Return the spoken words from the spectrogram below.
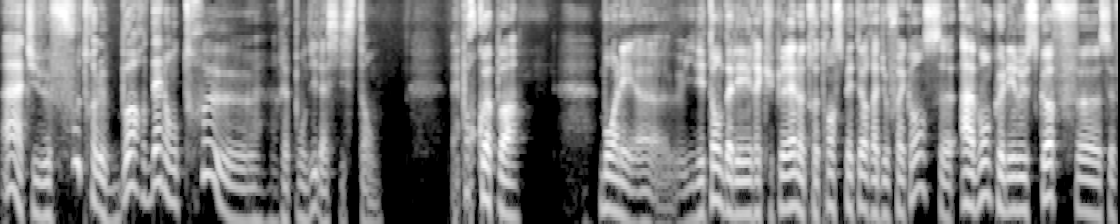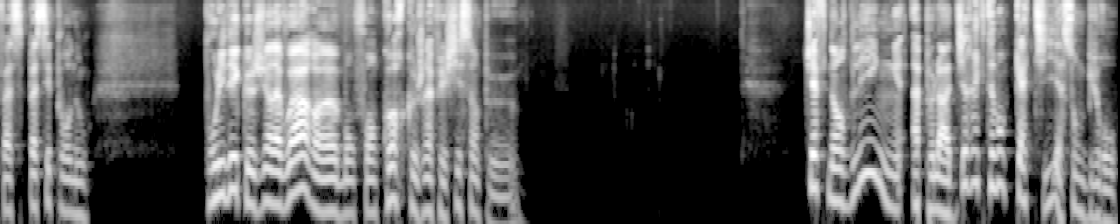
Ah, tu veux foutre le bordel entre eux répondit l'assistant. Mais pourquoi pas? Bon, allez, euh, il est temps d'aller récupérer notre transmetteur radiofréquence euh, avant que les Ruskov se fassent passer pour nous. Pour l'idée que je viens d'avoir, bon, faut encore que je réfléchisse un peu. Jeff Nordling appela directement Cathy à son bureau.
